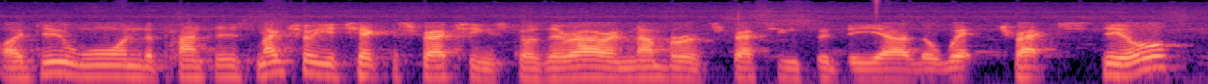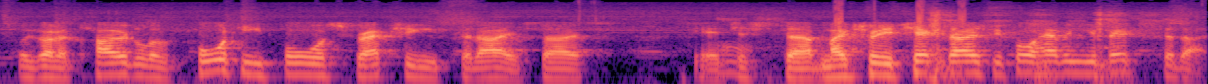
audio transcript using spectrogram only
I do warn the punters, make sure you check the scratchings because there are a number of scratchings with the uh, the wet track still. We've got a total of 44 scratchings today, so yeah, just uh, make sure you check those before having your bets today.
